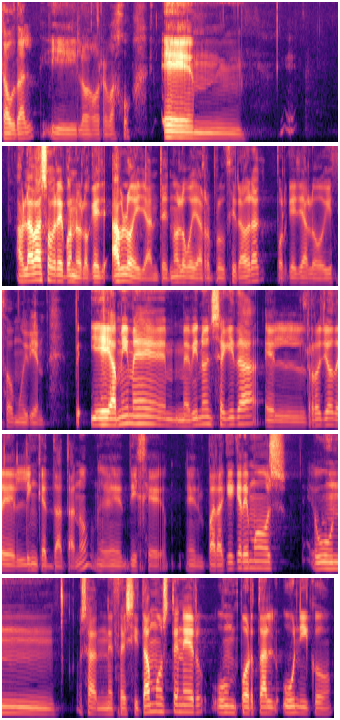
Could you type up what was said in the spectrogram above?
caudal y lo rebajo. Em, hablaba sobre, bueno, lo que hablo ella antes, no lo voy a reproducir ahora porque ella lo hizo muy bien. Y a mí me, vino enseguida el rollo del linked data, ¿no? Eh, dije, eh, ¿para qué queremos necesitamos tener un portal único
